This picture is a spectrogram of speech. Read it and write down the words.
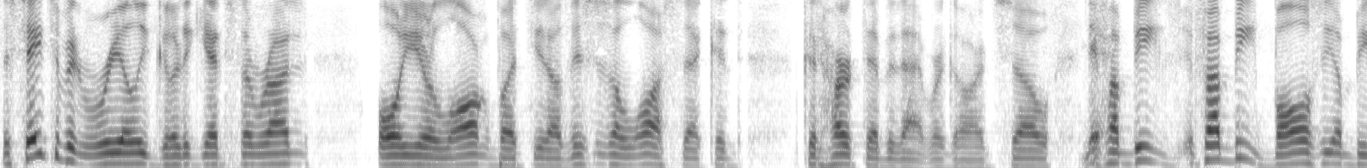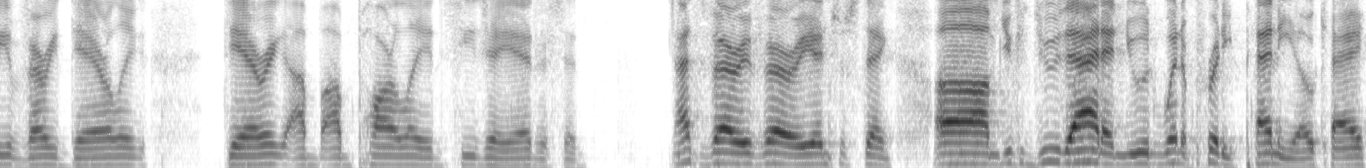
The Saints have been really good against the run all year long, but you know this is a loss that could could hurt them in that regard. So yeah. if I'm being if I'm being ballsy, I'm being very daring. Daring, I'm, I'm parlaying C.J. Anderson. That's very, very interesting. Um, you could do that and you would win a pretty penny, okay?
